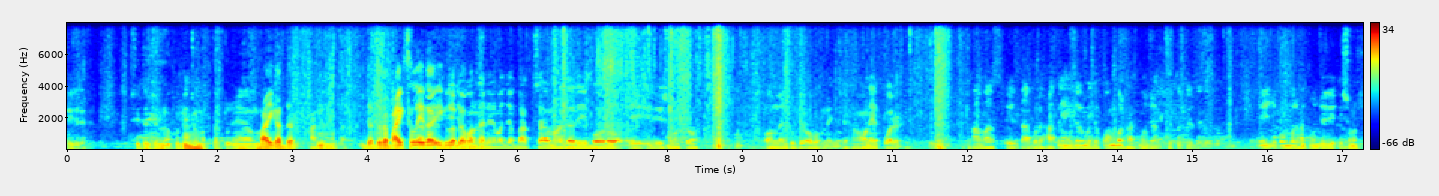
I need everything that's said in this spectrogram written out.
এই যে দেখেন শীতের জন্য খুবই চমৎকার বাইকারদের হাতের মোজা। যারা যারা বাইক চালায় এরা এগুলো ব্যবহার করে। অনলাইনের মধ্যে বাচ্চা মাঝারি বড় এই এই সমস্ত অনলাইন টুপির অভাব নেই দেখেন অনেক কোয়ালিটি হামাস এই তারপরে হাতের মোজার মধ্যে কম্বল হাত মোজা। এই যে কম্বল হাত মোজা এই- সমস্ত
